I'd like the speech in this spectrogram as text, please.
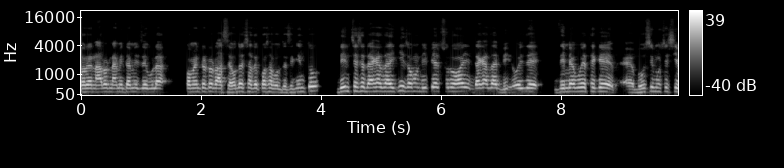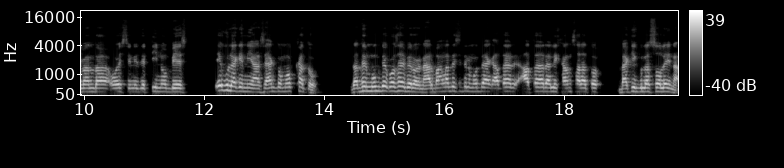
ধরেন আরও নামি দামি যেগুলা কমেন্টেটর আছে, ওদের সাথে কথা বলতেছে। কিন্তু দিন শেষে দেখা যায় কি, যখন বিপিএল শুরু হয়, দেখা যায় ওই যে জিম্বাবুয়ে থেকে ভুসি মুসি সীমান্দা, ওয়েস্ট ইন্ডিজের টিনো বেস্ট, এগুলাকে নিয়ে আসে, একদম অখ্যাত। যাদের মুখ দিয়ে কথাই বেরোয় না। আর বাংলাদেশিদের মধ্যে এক আতার আতার আলী খান ছাড়া তো বাকিগুলা চলেই না।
